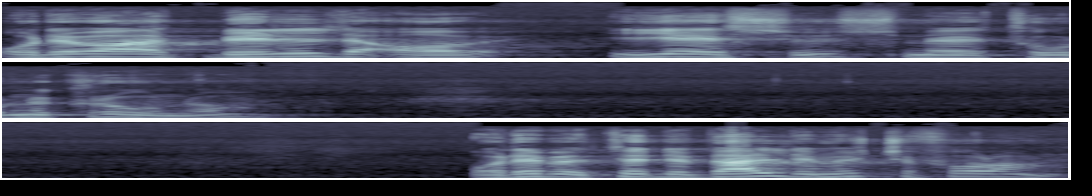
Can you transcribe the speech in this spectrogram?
Og det var et bilde av Jesus med tornekrona. Og det betydde veldig mye for han.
